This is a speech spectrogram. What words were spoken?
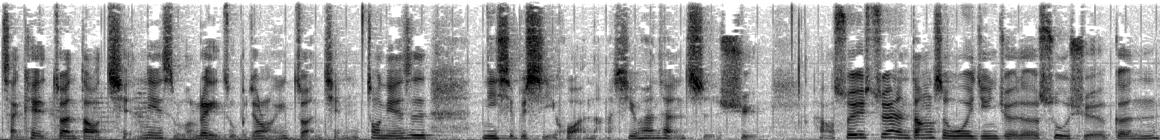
才可以赚到钱，念什么类组比较容易赚钱，重点是你喜不喜欢啊？喜欢才能持续。好，所以虽然当时我已经觉得数学跟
